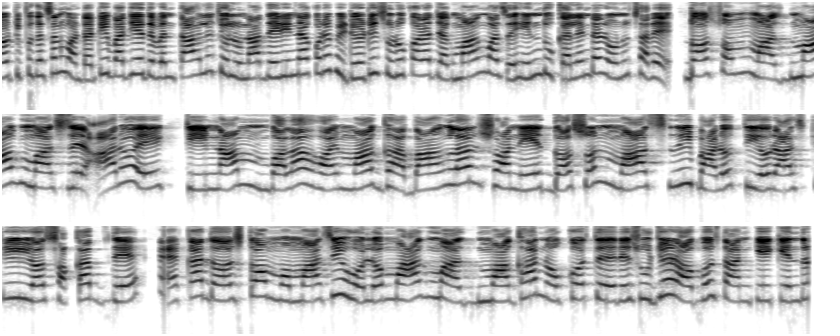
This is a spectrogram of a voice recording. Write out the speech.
নোটিফিকেশন ঘন্টাটি বাজিয়ে দেবেন। তাহলে চলুন না দেরি না করে ভিডিওটি শুরু করা যাক। মাঘ মাসে হিন্দু ক্যালেন্ডার অনুসারে দশম মাস। মাঘ মাসে আরও একটি নাম বলা হয় মাঘা। বাংলার সনে দশম মাস ভারতীয় রাষ্ট্রীয় শকাব্দে একাদশতম মাসই হল মাঘ মাস, মাঘা নক্ষত্রে সূর্যের অবস্থানকে কেন্দ্র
